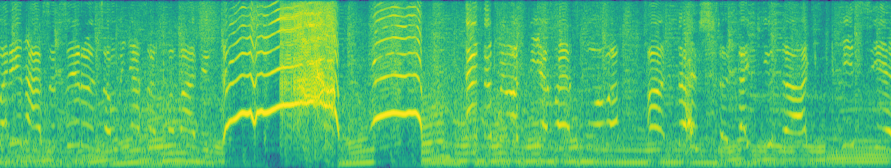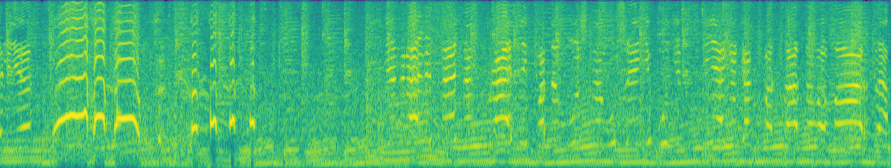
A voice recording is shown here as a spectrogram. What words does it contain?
Марина ассоциируется у меня со словами! Это было первое слово, а дальше накидак, веселье. Мне нравится этот праздник, потому что уже не будет снега, как 20 марта.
